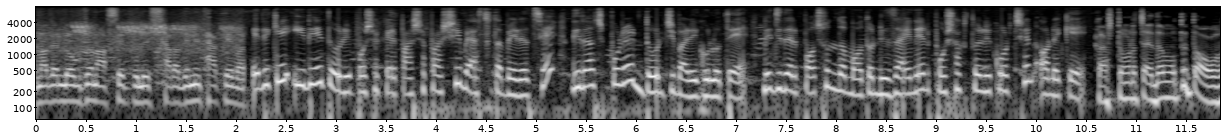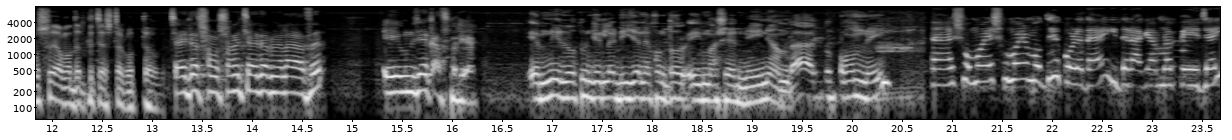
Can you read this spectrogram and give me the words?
ওনাদের লোকজন আছে পুলিশ সারাদিনই থাকে। এদিকে ঈদে তৈরি পোশাকের পাশাপাশি ব্যস্ততা বেড়েছে দিনাজপুরের দর্জি বাড়িগুলোতে। নিজেদের পছন্দ মতো ডিজাইনের পোশাক তৈরি করছেন অনেকে। কাস্টমার চাহিদা মতো তো অবশ্যই আমাদেরকে চেষ্টা করতে হবে। চাহিদা সমস্যা নেই চাহিদা মেলায় আছে। এই অনুযায়ী কাজ করি আর এমনি নতুন যেগুলো ডিজাইন এখন তো এই মাসে নেই না আমরা একটু কম নেই। সময় সময়ের মধ্যে করে দেয় ঈদের আগে আমরা পেয়ে যাই।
